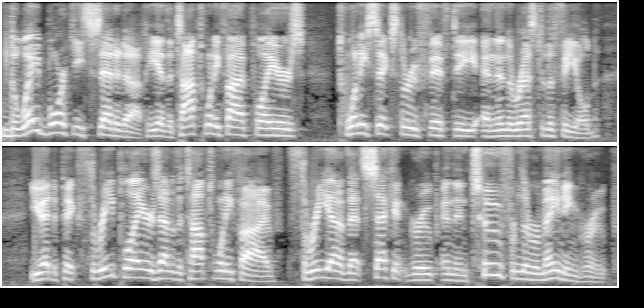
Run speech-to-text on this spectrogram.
the way Borky set it up, he had the top 25 players, 26 through 50, and then the rest of the field. You had to pick three players out of the top 25, three out of that second group, and then two from the remaining group.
